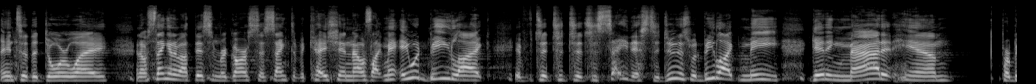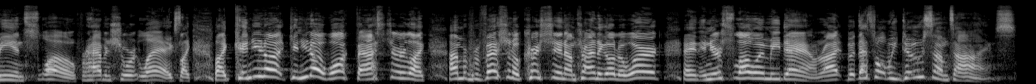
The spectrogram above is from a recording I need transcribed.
into the doorway. And I was thinking about this in regards to sanctification. And I was like, man, it would be like, if to, to, to, to say this, to do this, would be like me getting mad at him for being slow, for having short legs. Like, like can you not can you not walk faster? Like, I'm a professional Christian, I'm trying to go to work, and, and you're slowing me down, right? But that's what we do sometimes.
